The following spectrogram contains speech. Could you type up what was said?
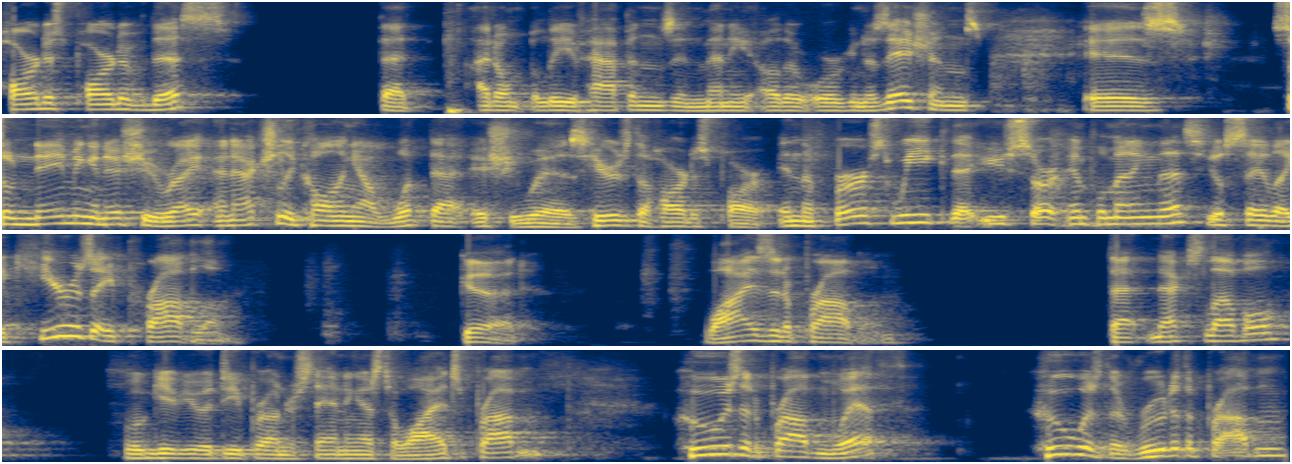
hardest part of this that I don't believe happens in many other organizations is so naming an issue, right? And actually calling out what that issue is. Here's the hardest part. In the first week that you start implementing this, you'll say like, here's a problem. Good. Why is it a problem? That next level will give you a deeper understanding as to why it's a problem. Who is it a problem with? Who was the root of the problem?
